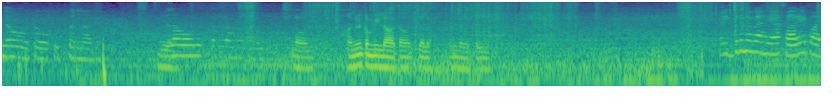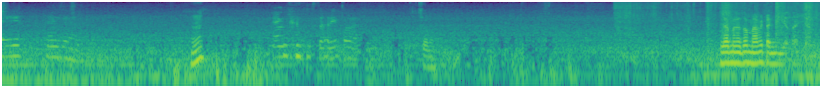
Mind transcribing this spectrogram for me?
ਲੋ ਟੋਪ ਉੱਪਰ ਲਾ ਦੇ ਲਓ ਲੋ ਉੱਪਰ ਲਾ ਲਓ ਜੀ ਸਾਨੂੰ ਵੀ ਕੰਮੀ ਲਾਤਾ ਚਲੋ ਇਹ ਗੱਲ ਸਹੀ ਇੱਧਰ ਮੈਂ ਵੈਸੇ ਆ ਸਾਰੇ ਪਾਏ ਹੈਂਗਰ ਹੂੰ ਹੈਂਗਰ ਸਾਰੇ ਪਾਏ ਚਲੋ ਯਾਰ ਮੈਨੂੰ ਤਾਂ ਮੈਂ ਵੀ ਟੰਗੀ ਜਾਂਦਾ ਯਾਰ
